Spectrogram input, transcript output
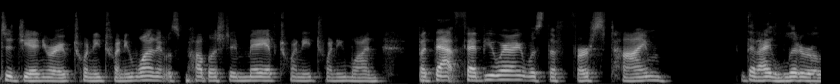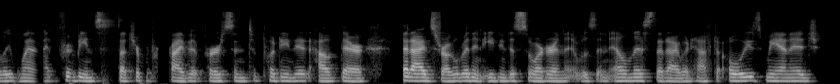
to January of 2021. It was published in May of 2021. But that February was the first time that I literally went from being such a private person to putting it out there that I'd struggled with an eating disorder and that it was an illness that I would have to always manage.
